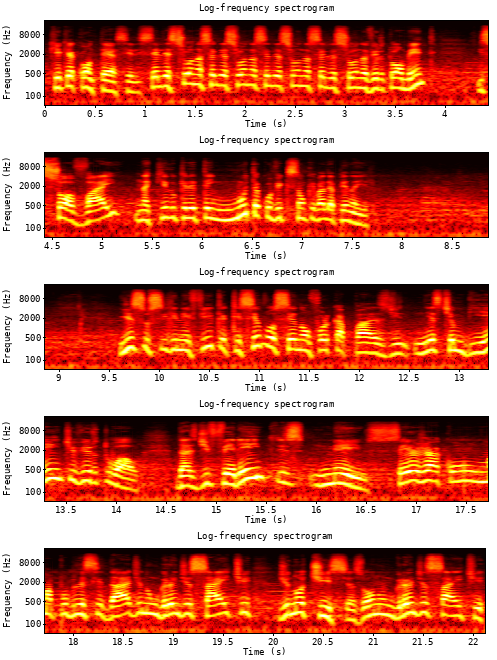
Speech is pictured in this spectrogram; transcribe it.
O que, que acontece? Ele seleciona, seleciona, seleciona, seleciona virtualmente e só vai naquilo que ele tem muita convicção que vale a pena ir. Isso significa que se você não for capaz de, neste ambiente virtual, das diferentes meios, seja com uma publicidade num grande site de notícias ou num grande site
